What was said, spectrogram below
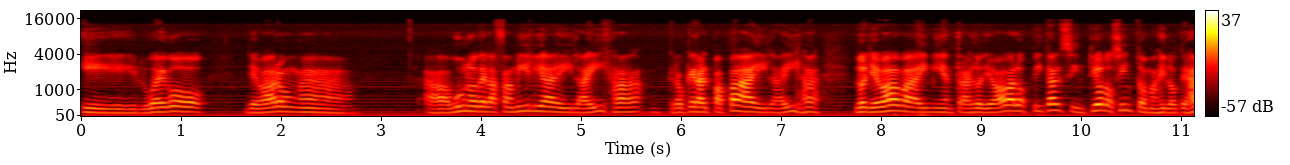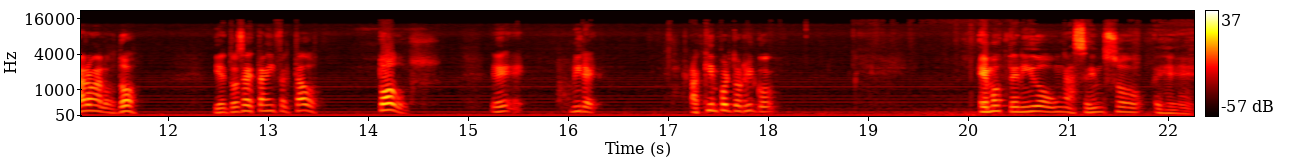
y luego llevaron a, a uno de la familia y la hija, creo que era el papá, y la hija lo llevaba y mientras lo llevaba al hospital sintió los síntomas y los dejaron a los dos. Y entonces están infectados todos. Eh, mire, aquí en Puerto Rico hemos tenido un ascenso eh,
